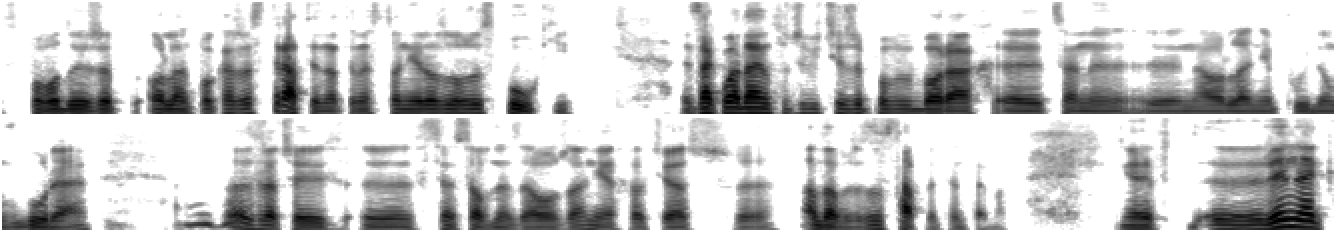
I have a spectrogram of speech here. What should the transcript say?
spowoduje, że Orlen pokaże straty, natomiast to nie rozłoży spółki. Zakładając oczywiście, że po wyborach e, ceny y, na Orlenie pójdą w górę, To jest raczej sensowne założenie, chociaż, no dobrze, zostawmy ten temat. Rynek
